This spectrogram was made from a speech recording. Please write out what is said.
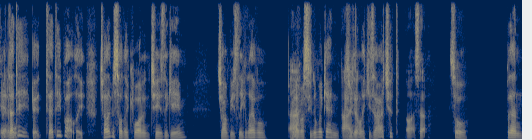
But did he? But did he? But like, Charlie Musonda came on and changed the game. Champions League level. I never seen him again because we didn't like his attitude. Oh, that's it. So, but then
